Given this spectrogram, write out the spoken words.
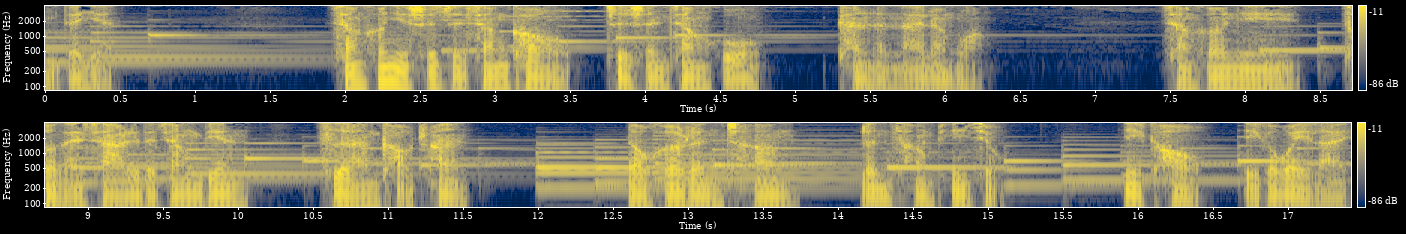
你的眼，想和你十指相扣，置身江湖，看人来人往。想和你坐在夏日的江边，自然烤串，柔和人长，冷藏啤酒，一口一个未来，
